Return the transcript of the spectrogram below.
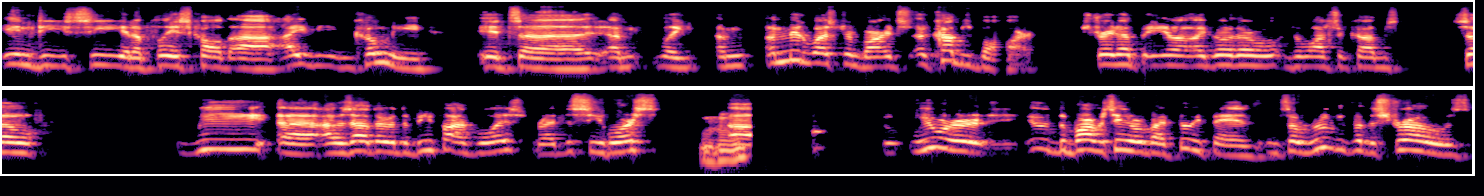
in DC at a place called uh, Ivy and Coney. It's uh, a, like a, a, Midwestern bar. It's a Cubs bar. Straight up, you know, I go there to watch the Cubs. So we, uh, I was out there with the B5 boys, ride the seahorse. Mm-hmm. Uh, we were, the bar was taken over by Philly fans. And so rooting for the Stros,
